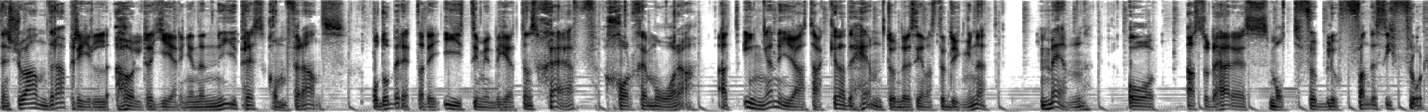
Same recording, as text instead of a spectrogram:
Den 22 april höll regeringen en ny presskonferens och då berättade IT-myndighetens chef Jorge Mora att inga nya attacker hade hänt under det senaste dygnet. Men, och alltså det här är smått förbluffande siffror.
